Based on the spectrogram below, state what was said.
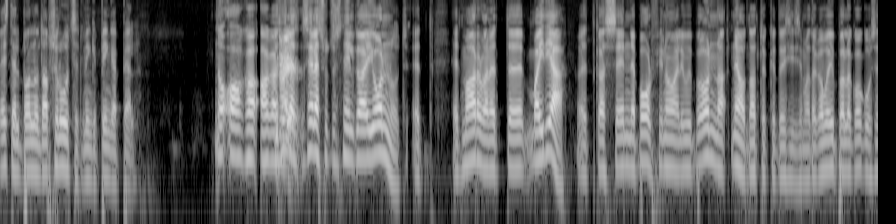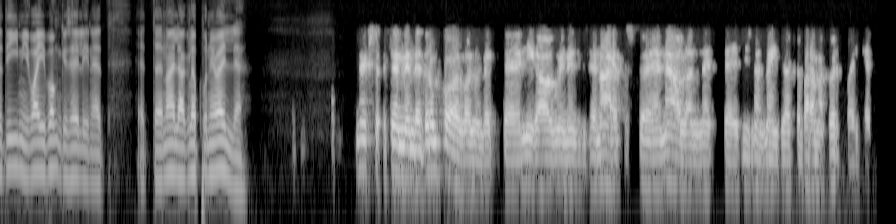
meestel polnud absoluutselt mingit pinget peal. no aga, aga selles, selles suhtes neil ka ei olnud, et et ma arvan, et ma ei tea, et kas enne poolfinaali võib-olla on näod natuke tõsisemad, aga võib-olla kogu see tiimi vibe ongi selline, et et naljaga lõpuni välja? no eks see on nende trump kogu aeg olnud, et eh, niikaua kui neil see naeratus näol on, et siis nad mängivad ka paremat võrkpalli, et,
